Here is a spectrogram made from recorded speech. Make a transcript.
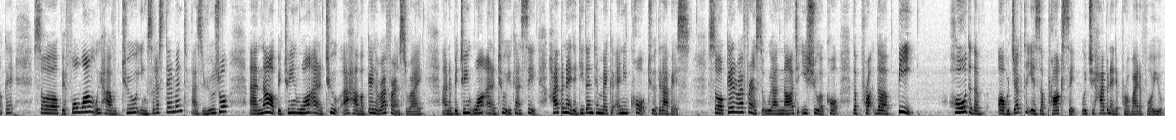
Okay, so before one we have two insert statement as usual, and now between one and two I have a get reference, right? And between one and two you can see Hibernate didn't make any call to the database. So get reference will not issue a call. The pro the B hold the object is a proxy which Hibernate provide for you.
